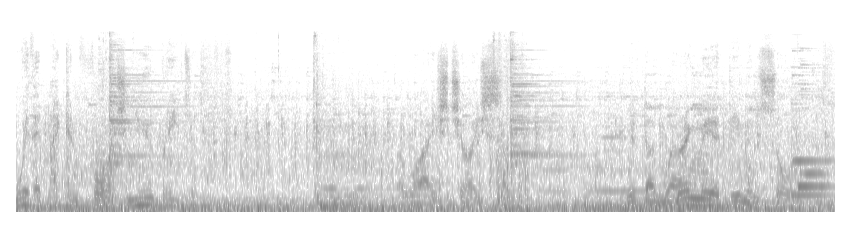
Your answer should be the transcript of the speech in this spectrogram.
With it, I can forge new breeds of... A wise choice. You've done well. Bring me a demon soul.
